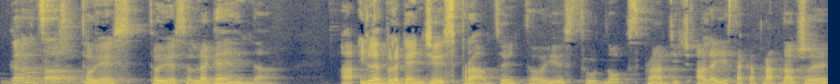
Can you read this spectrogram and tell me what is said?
garncarze. to jest, to jest legenda. A ile w legendzie jest prawdy, to jest trudno sprawdzić. Ale jest taka prawda, że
